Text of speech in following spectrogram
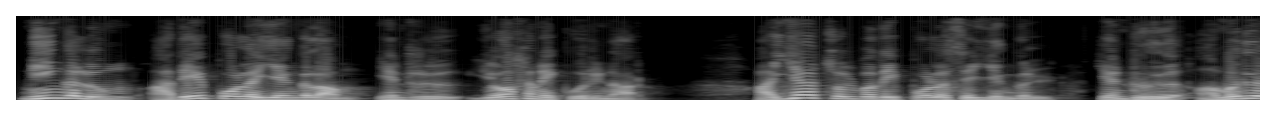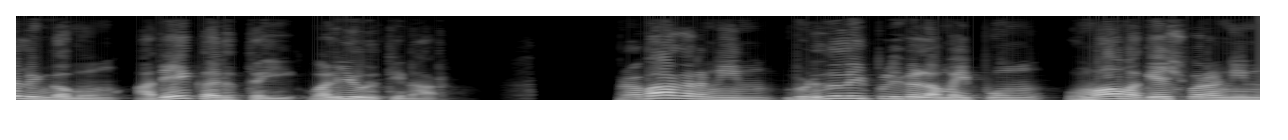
நீங்களும் அதே போல இயங்கலாம் என்று யோசனை கூறினார். ஐயா சொல்வதைப் போல செய்யுங்கள் என்று அமிர்தலிங்கமும் அதே கருத்தை வலியுறுத்தினார். பிரபாகரனின் விடுதலை புலிகள் அமைப்பும் உமா மகேஸ்வரனின்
